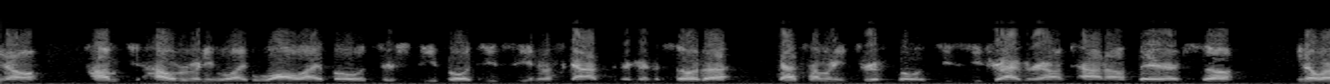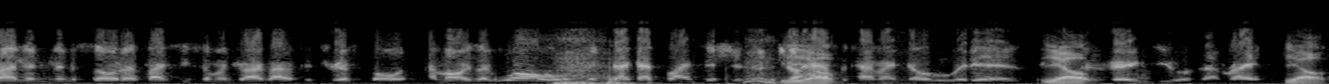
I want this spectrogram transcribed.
you know, how however many like walleye boats or speed boats you see in Wisconsin or Minnesota, that's how many drift boats you see driving around town out there. So you know, when I'm in Minnesota, if I see someone drive out with a drift boat, I'm always like, whoa, like that guy fly fishing. And, you know, Yep. half the time I know who it is. Yep. There's very few of them, right? Yep.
